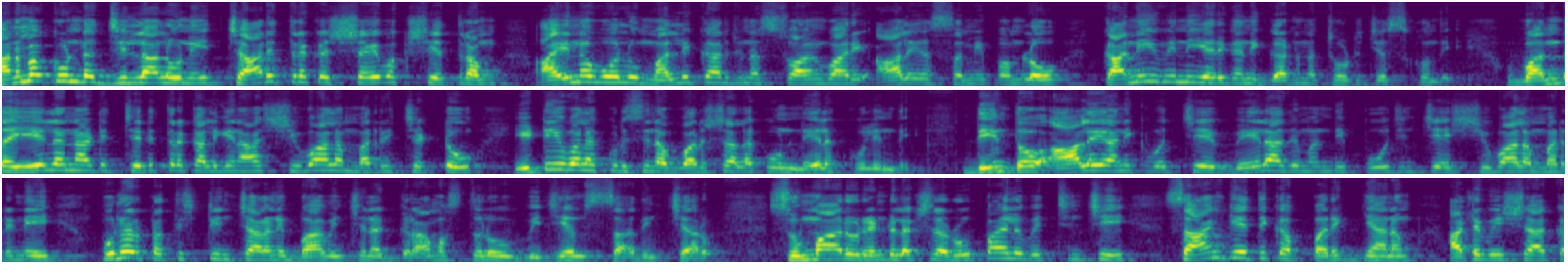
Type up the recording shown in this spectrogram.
హనుమకొండ జిల్లాలోని చారిత్రక శైవ క్షేత్రం అయినవోలు మల్లికార్జున స్వామివారి ఆలయ సమీపంలో కనీవిని ఎరగని ఘటన చోటు చేసుకుంది. వంద ఏళ్ళ నాటి చరిత్ర కలిగిన శివాల మర్రి చెట్టు ఇటీవల కురిసిన వర్షాలకు నేలకూలింది దీంతో ఆలయానికి వచ్చే వేలాది మంది పూజించే శివాల మర్రిని పునర్ప్రతిష్ఠించాలని భావించిన గ్రామస్తులు విజయం సాధించారు. సుమారు రెండు లక్షల రూపాయలు వెచ్చించి సాంకేతిక పరిజ్ఞానం అటవీ శాఖ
